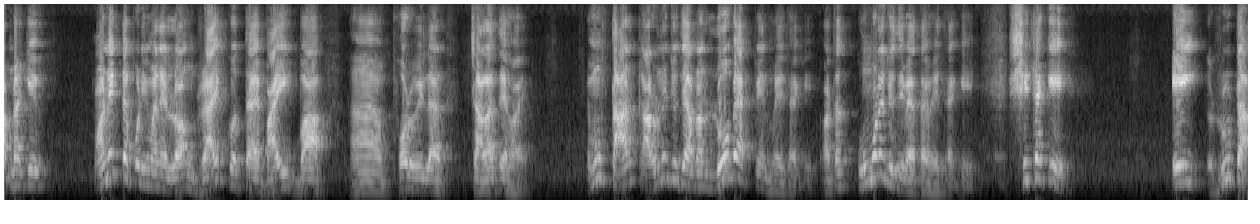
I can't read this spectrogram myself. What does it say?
আপনাকে অনেকটা পরিমাণে লং ড্রাইভ করতে হয় বাইক বা ফোর হুইলার চালাতে হয়, এবং তার কারণে যদি আপনার লো ব্যাক পেন হয়ে থাকে, অর্থাৎ কোমরে যদি ব্যথা হয়ে থাকে, সেটাকে এই রুটা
